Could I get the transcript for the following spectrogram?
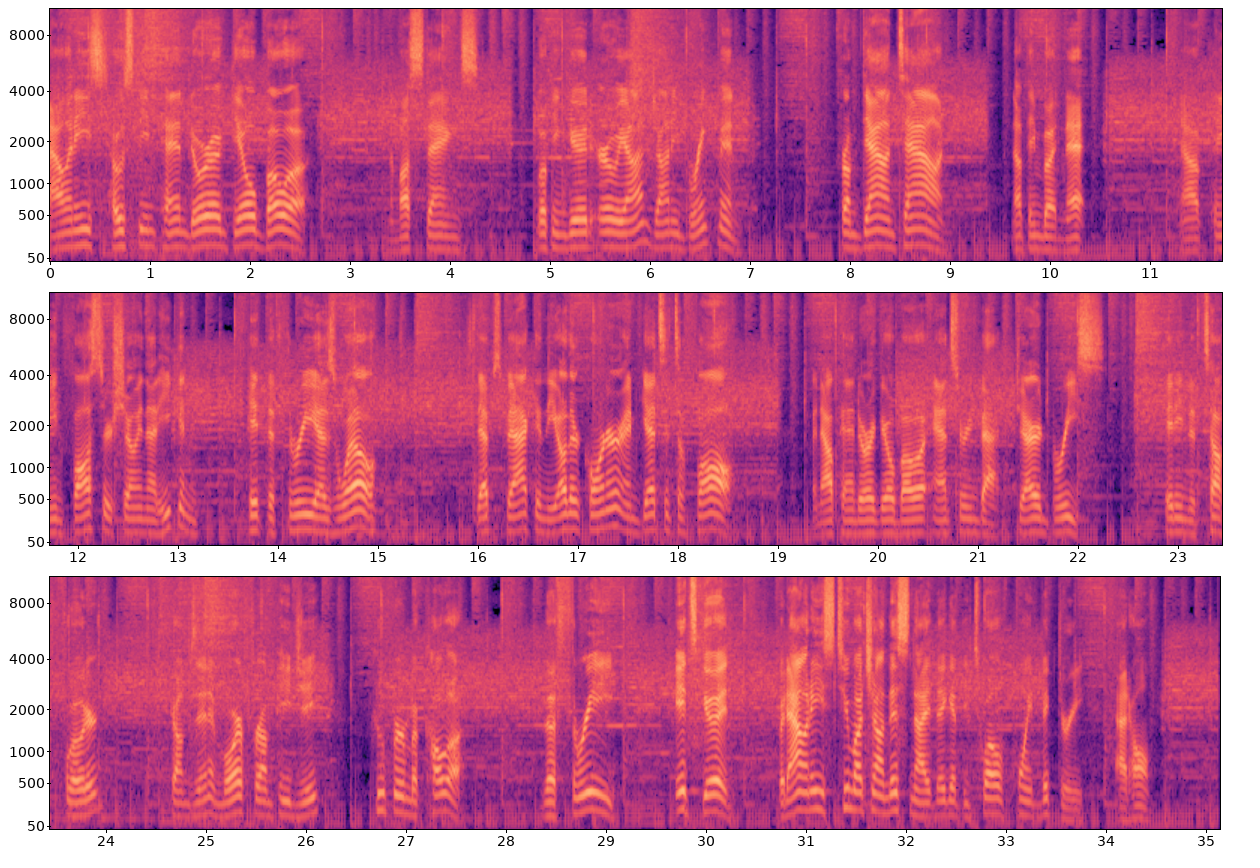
Allen East hosting Pandora Gilboa. The Mustangs looking good early on. Johnny Brinkman from downtown. Nothing but net. Now Payne Foster showing that he can hit the three as well. Steps back in the other corner and gets it to fall. But now Pandora Gilboa answering back. Jared Brees hitting the tough floater. Comes in and more from PG. Cooper McCullough. The three. It's good. But Allen East, too much on this night. They get the 12 point victory at home.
